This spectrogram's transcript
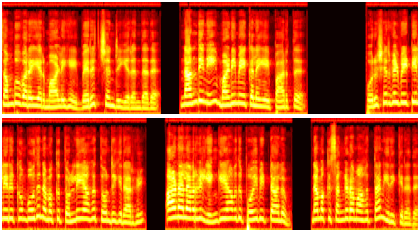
சம்புவரையர் மாளிகை வெறிச்சென்று இருந்தது. நந்தினி மணிமேகலையை பார்த்து புருஷர்கள் வீட்டில் இருக்கும்போது நமக்கு தொல்லையாக தோன்றுகிறார்கள். ஆனால் அவர்கள் எங்கேயாவது போய்விட்டாலும் நமக்கு சங்கடமாகத்தான் இருக்கிறது.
